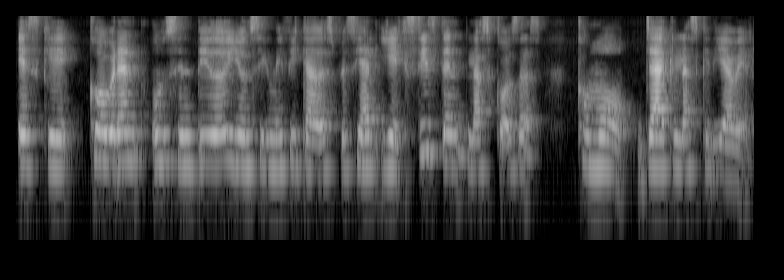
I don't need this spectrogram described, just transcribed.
es que cobran un sentido y un significado especial y existen las cosas como Jack las quería ver.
